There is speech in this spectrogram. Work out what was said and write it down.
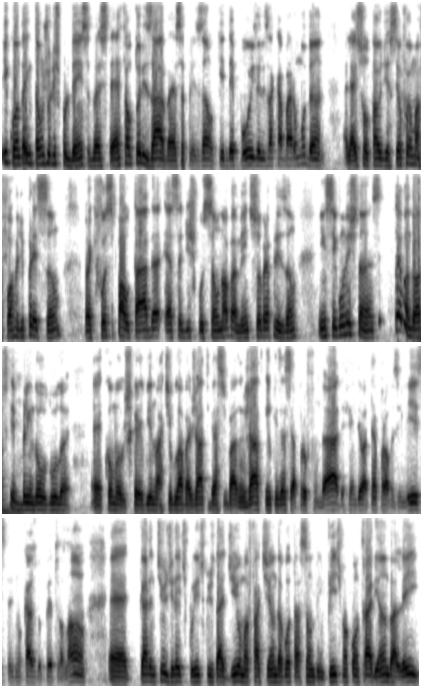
e quando a então jurisprudência do STF autorizava essa prisão, que depois eles acabaram mudando. Aliás, soltar o Dirceu foi uma forma de pressão para que fosse pautada essa discussão novamente sobre a prisão em segunda instância. Lewandowski uhum. blindou o Lula, é, como eu escrevi no artigo Lava Jato versus Vaza Jato, quem quiser se aprofundar, defendeu até provas ilícitas, no caso do Petrolão, é, garantiu os direitos políticos da Dilma, fatiando a votação do impeachment, contrariando a lei,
